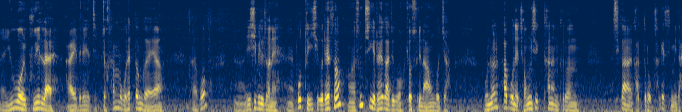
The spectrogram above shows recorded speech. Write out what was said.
6월 9일 날 아이들이 직접 삽목을 했던 거예요. 하고 어, 20일 전에 포트 이식을 해서 어, 숨치기를 해가지고 교술이 나온 거죠. 오늘 화분에 정식하는 그런 시간을 갖도록 하겠습니다.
